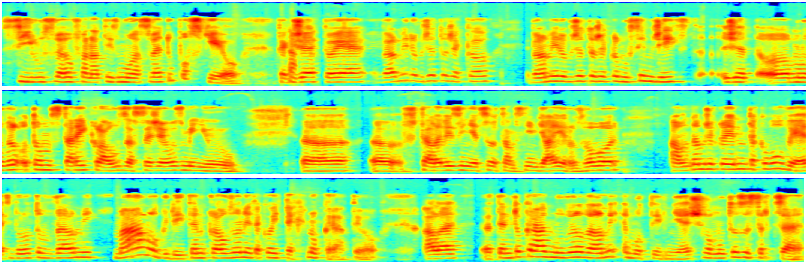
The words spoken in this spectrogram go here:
sílu svého fanatismu a své tuposti. Jo. Takže to je, velmi dobře to řekl, velmi dobře to řekl, musím říct, že o, mluvil o tom starý Klaus, zase, že ho zmiňuju. E, e, v televizi něco, tam s ním dělají rozhovor, a on tam řekl jednu takovou věc, bylo to velmi málo kdy, ten Klauzon je takový technokrat, jo, ale tentokrát mluvil velmi emotivně, šlo mu to ze srdce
